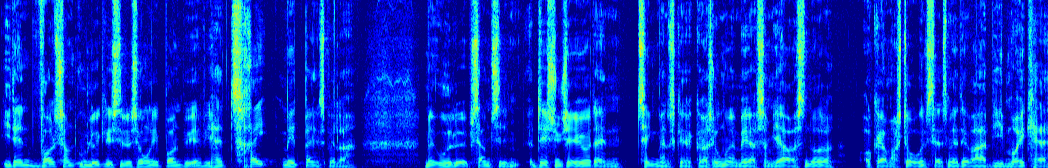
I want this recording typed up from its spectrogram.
i den voldsomt ulykkelige situation i Brøndby, at vi havde tre midtbanespillere med udløb samtidig. Det synes jeg jo er en ting, man skal gøre sig umage med, og som jeg også noget at gøre mig stor indsats med, det var, at vi må ikke have...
